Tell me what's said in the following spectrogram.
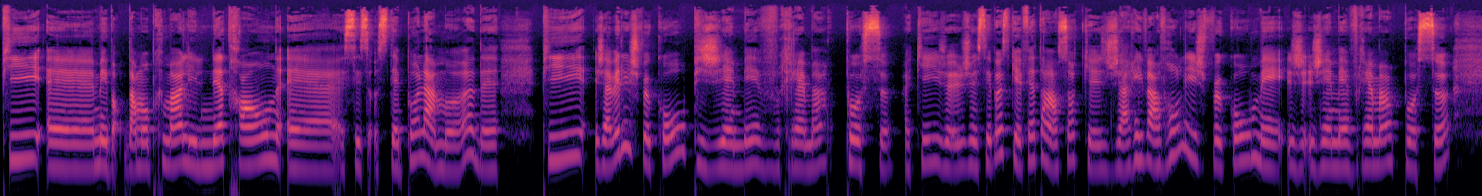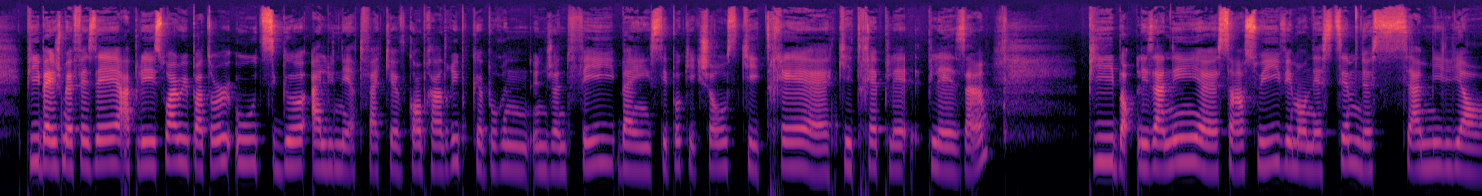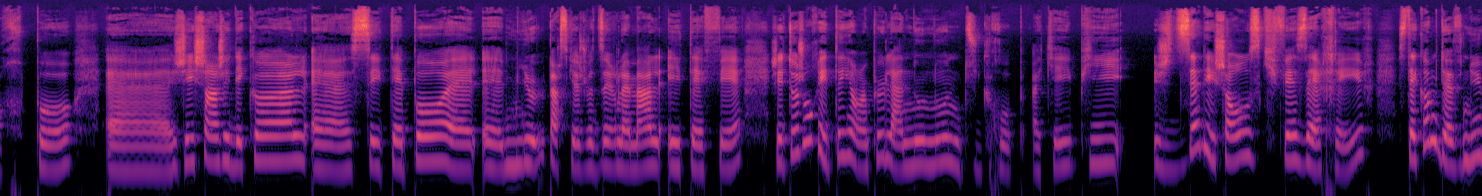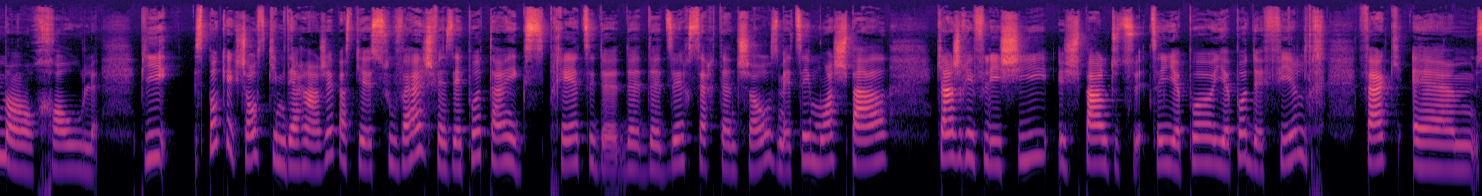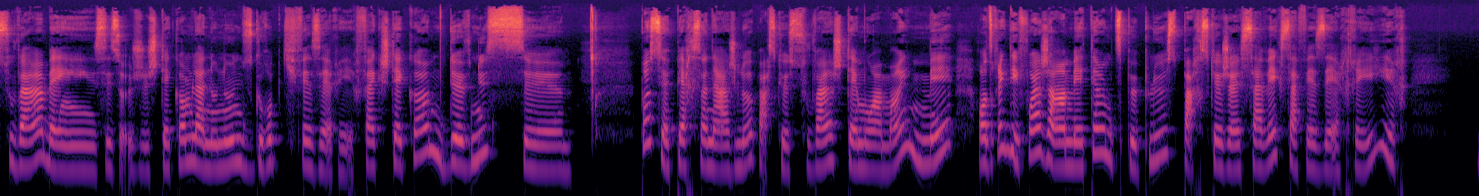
Puis, euh, mais bon, dans mon primaire, les lunettes rondes, c'est ça, c'était pas la mode. Puis, j'avais les cheveux courts, puis j'aimais vraiment pas ça, OK? Je, je sais pas ce qui a fait en sorte que j'arrive à avoir les cheveux courts, mais j'aimais vraiment pas ça. Puis ben je me faisais appeler soit Harry Potter ou Tiga à lunettes. Fait que vous comprendrez que pour une, jeune fille, ben c'est pas quelque chose qui est très, euh, qui est très plaisant. Puis bon, les années euh, s'en suivent et mon estime ne s'améliore pas. Euh, j'ai changé d'école, c'était pas mieux parce que je veux dire, le mal était fait. J'ai toujours été un peu la nounoune du groupe, OK? Puis je disais des choses qui faisaient rire. C'était comme devenu mon rôle. Puis c'est pas quelque chose qui me dérangeait parce que souvent, je faisais pas tant exprès de, de, dire certaines choses, mais tu sais, moi, je parle, quand je réfléchis, je parle tout de suite. Il n'y a, pas, a pas de filtre. Fait que euh, souvent, ben, c'est ça, j'étais comme la nounoune du groupe qui faisait rire. Fait que j'étais comme devenue ce pas ce personnage-là parce que souvent j'étais moi-même, mais on dirait que des fois j'en mettais un petit peu plus parce que je savais que ça faisait rire.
